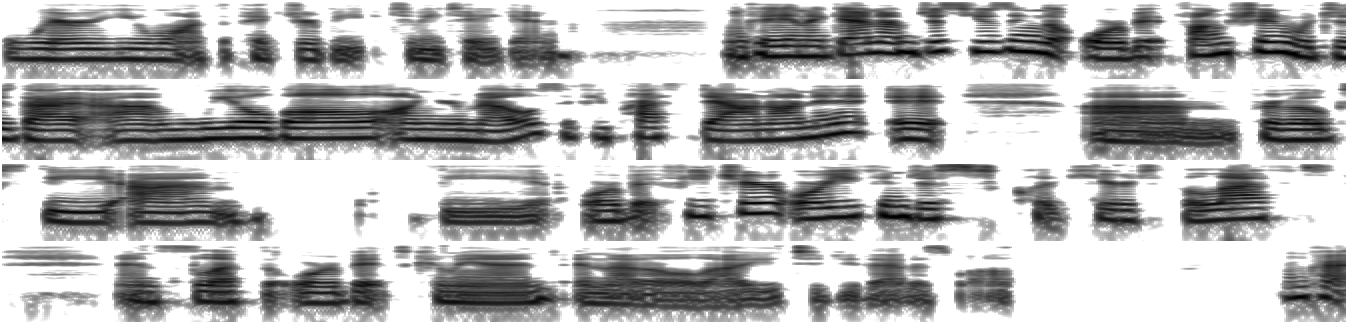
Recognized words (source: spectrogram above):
where you want the picture be, to be taken. Okay, and again, I'm just using the orbit function, which is that um, wheel ball on your mouse. If you press down on it, it um, provokes the um, the orbit feature, or you can just click here to the left and select the orbit command, and that'll allow you to do that as well. Okay,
